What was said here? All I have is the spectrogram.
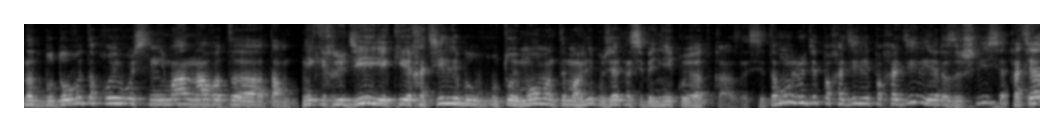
надбудовы такой вось няма нават там нейкіх людзей якія хацелі бы у той момант і маглі б узяць на сябе нейкую адказнасць і таму людзі пахадзілі пахадзілі і разышліся хаця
